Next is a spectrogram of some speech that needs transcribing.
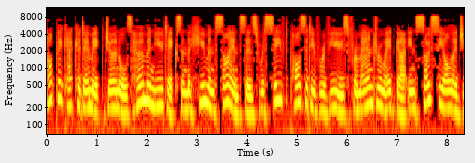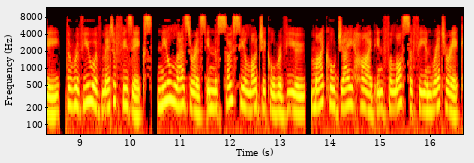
Topic academic journals Hermeneutics and the Human Sciences received positive reviews from Andrew Edgar in Sociology, The Review of Metaphysics, Neil Lazarus in the Sociological Review, Michael J. Hyde in Philosophy and Rhetoric,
